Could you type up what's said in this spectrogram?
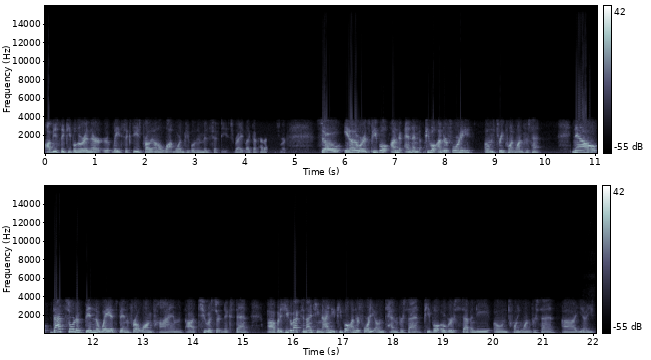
obviously people who are in their late 60s probably own a lot more than people in their mid 50s, right? Like that's how that works. So in other words, people under and then people under 40 own 3.1%. Now, that's sort of been the way it's been for a long time uh, to a certain extent. Uh, but if you go back to 1990, people under 40 own 10%. People over 70 own 21%. Uh, you know, you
